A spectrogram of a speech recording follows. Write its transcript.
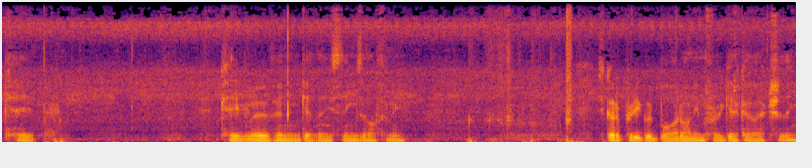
keep keep moving and get these things off me. He's got a pretty good bite on him for a gecko actually.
